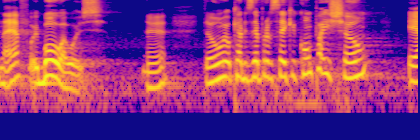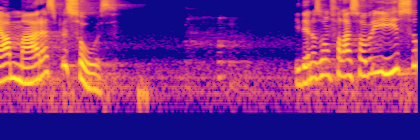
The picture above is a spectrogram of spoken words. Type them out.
né? Foi boa hoje, né? Então eu quero dizer para você que compaixão é amar as pessoas. E daí nós vamos falar sobre isso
